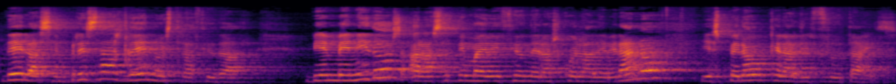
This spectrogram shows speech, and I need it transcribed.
de las empresas de nuestra ciudad. Bienvenidos a la séptima edición de la Escuela de Verano y espero que la disfrutáis.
